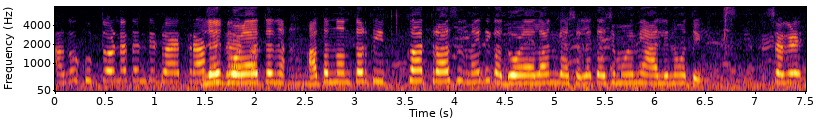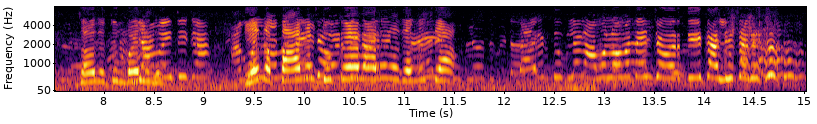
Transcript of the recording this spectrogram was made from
अगं खूप तोंडात आणि ते डोळ्यात त्रास लय आता. डोळ्यात आता नंतर ते इतका त्रास होत माहिती का डोळ्याला आणि घशाला. त्याच्यामुळे मी आले नव्हते. सगळे जाऊ दे तुम्ही त्या पहिले माहिती का? ये तर पाण्यात डुबक्या मारत होत्या नुसत्या. डायरेक्ट डुबले ना अमोल मामा त्यांच्यावरती खाली सगळं.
